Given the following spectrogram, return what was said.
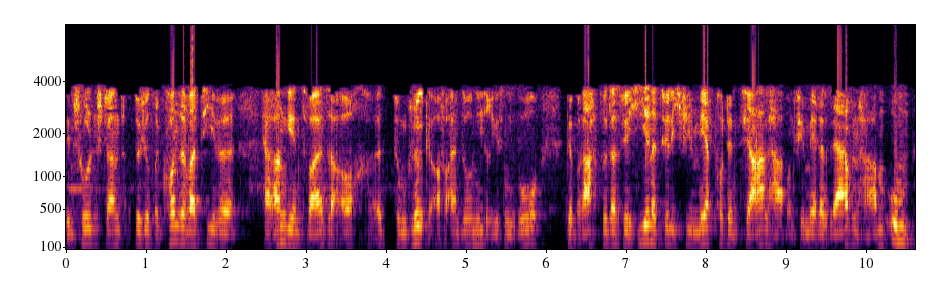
den Schuldenstand durch unsere konservative Herangehensweise auch äh, zum Glück auf ein so niedriges Niveau gebracht, sodass wir hier natürlich viel mehr Potenzial haben und viel mehr Reserven haben, um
